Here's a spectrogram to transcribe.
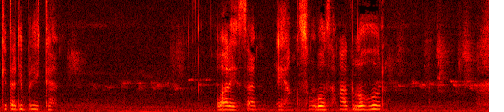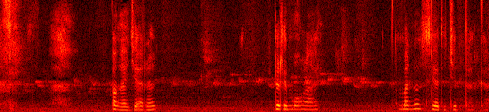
Kita diberikan warisan yang sungguh sangat luhur. Pengajaran dari mulai manusia diciptakan.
